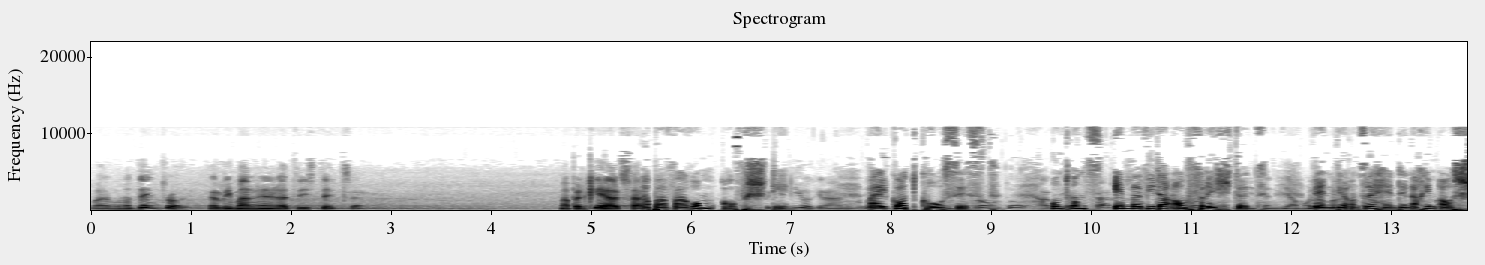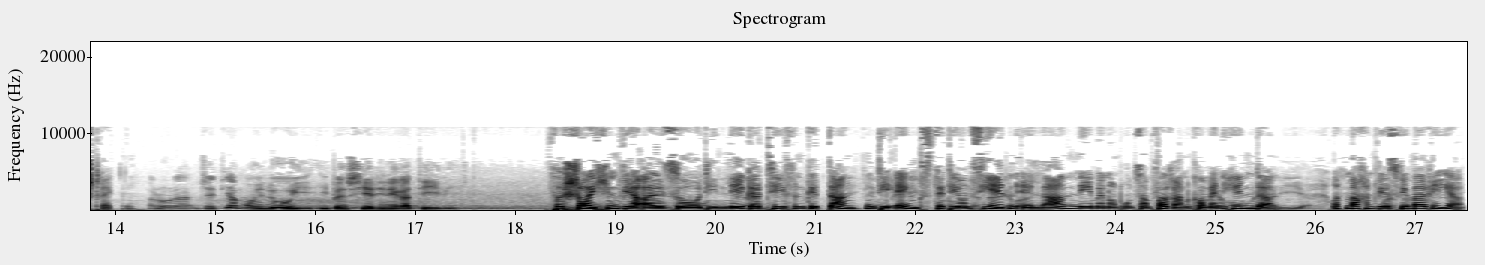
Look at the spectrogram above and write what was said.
Va uno dentro e rimane nella tristezza. Aber warum aufstehen? Weil Gott groß ist und uns immer wieder aufrichtet, wenn wir unsere Hände nach ihm ausstrecken. Verscheuchen wir also die negativen Gedanken, die Ängste, die uns jeden Elan nehmen und uns am Vorankommen hindern. Und machen wir es wie Maria.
